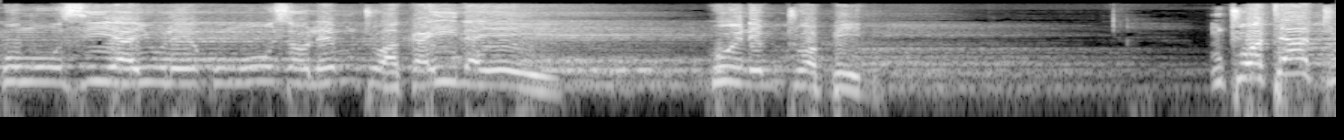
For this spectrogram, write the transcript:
kumuuzia yule kumuuza yule mtu akaila yeye. Huyu ni mtu wa pili mtu wa tatu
